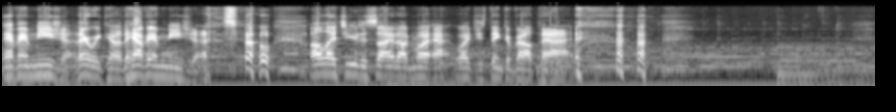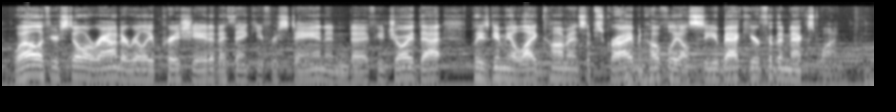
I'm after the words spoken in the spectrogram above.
They have amnesia. There we go. They have amnesia. So I'll let you decide on what what you think about that. well, if you're still around, I really appreciate it. I thank you for staying. And uh, if you enjoyed that, please give me a like, comment, subscribe, and hopefully I'll see you back here for the next one.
